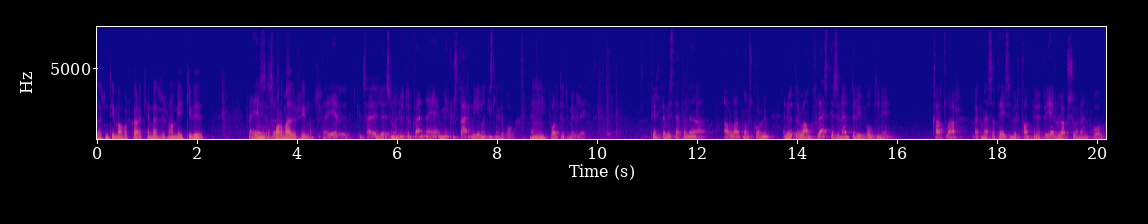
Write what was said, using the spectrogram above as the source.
þessum tíma? Fólk var að kenna sér svona mikið við formaður sínar. Það er, það er svona hlutur hvenna er miklu starfi í Íslandingabók en Mm. í fordritum yfirleitt til dæmis þetta með að af landnámskonunum. En auðvitað eru lang flestir sem nefndur í bókinni karlar vegna þess að þeir sem eru taldir uppi eru lögsögumenn og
